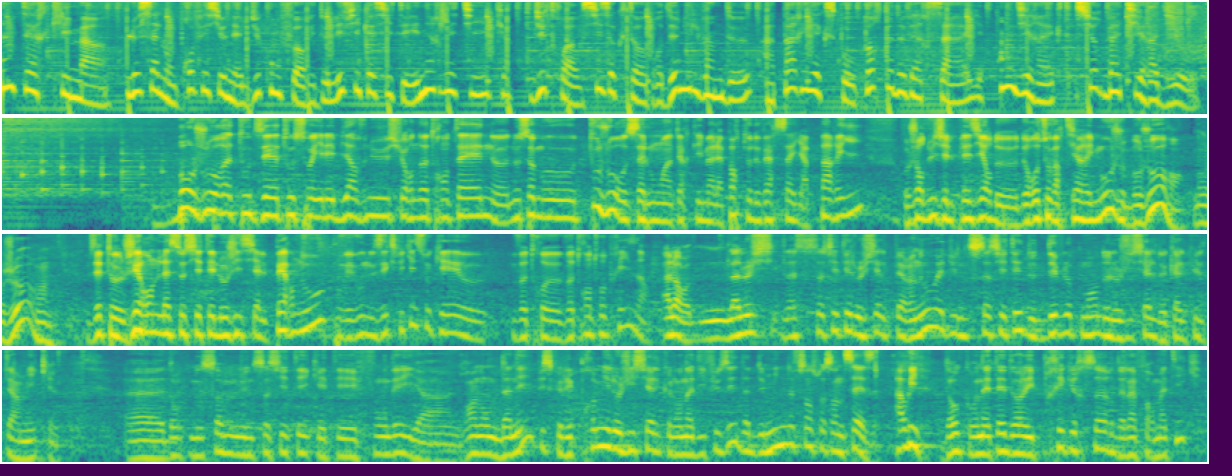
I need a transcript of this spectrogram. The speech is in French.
Interclimat, le salon professionnel du confort et de l'efficacité énergétique, du 3 au 6 octobre 2022 à Paris Expo, porte de Versailles, en direct sur Bâti Radio. Bonjour à toutes et à tous, soyez les bienvenus sur notre antenne. Nous sommes toujours au salon Interclimat à la porte de Versailles à Paris. Aujourd'hui, j'ai le plaisir de, de recevoir Thierry Mouge. Bonjour. Bonjour. Vous êtes euh, gérant de la société logicielle Pernou. Pouvez-vous nous expliquer ce qu'est euh, votre, votre entreprise? Alors, la, la, société logicielle Pernou est une société de développement de logiciels de calcul thermique. Euh, donc, nous sommes une société qui a été fondée il y a un grand nombre d'années, puisque les premiers logiciels que l'on a diffusés datent de 1976. Ah oui Donc, on était dans les précurseurs de l'informatique.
